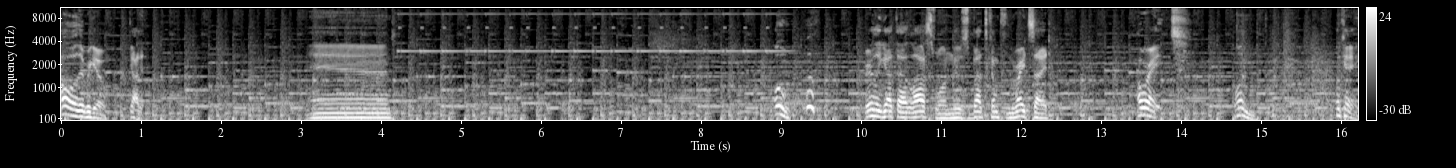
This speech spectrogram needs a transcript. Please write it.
Oh, there we go. Got it. And... Oh, whew. barely got that last one. It was about to come from the right side. Alright. One. Okay.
